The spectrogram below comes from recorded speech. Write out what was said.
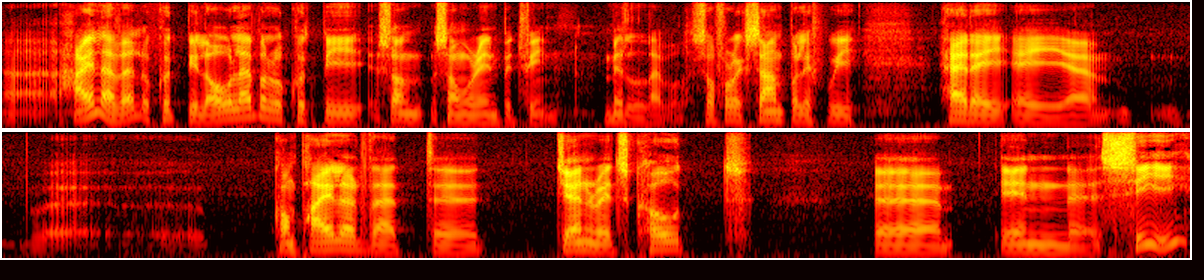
uh, high level, it could be low level, or could be some somewhere in between, middle level. So for example, if we had a, a um, uh, compiler that uh, generates code um, in uh, C,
